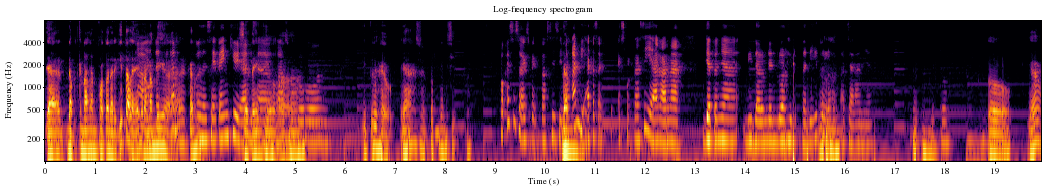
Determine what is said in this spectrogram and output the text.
ya dapat kenangan foto dari kita lah ya Nah, kurang lebih ya kita, karena eh, say thank you ya Say bisa thank you, langsung turun itu ya syukurnya di situ. Pokoknya sesuai ekspektasi sih. Dan- bahkan di atas ek- ekspektasi ya karena jatuhnya di dalam dan luar hidup tadi itu loh Mm-mm. acaranya. Mm-mm. gitu. Tuh, ya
